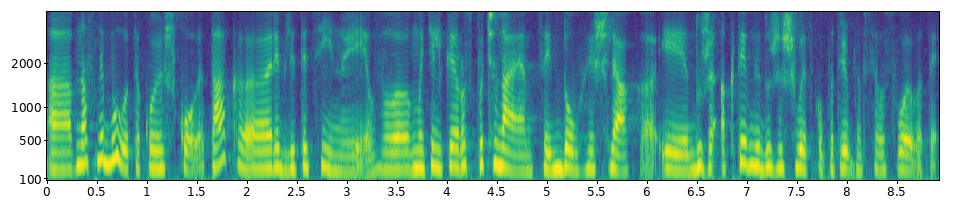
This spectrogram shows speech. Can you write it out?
Е, В нас не було такої школи, так е, реабілітаційної. Ми тільки розпочинаємо цей довгий шлях і дуже активно, дуже швидко потрібно все освоювати.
